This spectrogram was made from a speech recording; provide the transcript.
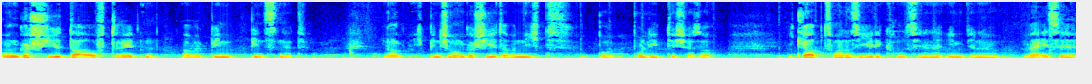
engagierter auftreten, aber ich bin es nicht. Ich bin schon engagiert, aber nicht po politisch. Also ich glaube zwar, dass jede Kunst in einer, irgendeiner Weise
